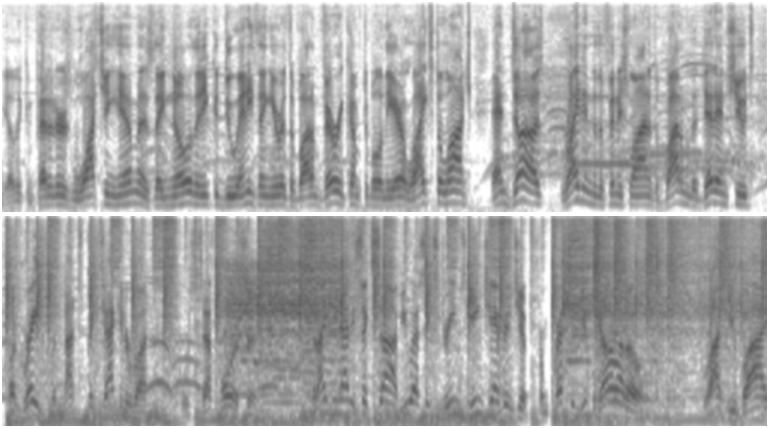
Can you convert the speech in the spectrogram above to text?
The other competitors watching him as they know that he could do anything here at the bottom. Very comfortable in the air, likes to launch, and does right into the finish line at the bottom of the dead end chutes. A great but not spectacular run for Seth Morrison. The 1996 Saab U.S. Extreme Skiing Championships from Crested Butte, Colorado. Brought to you by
